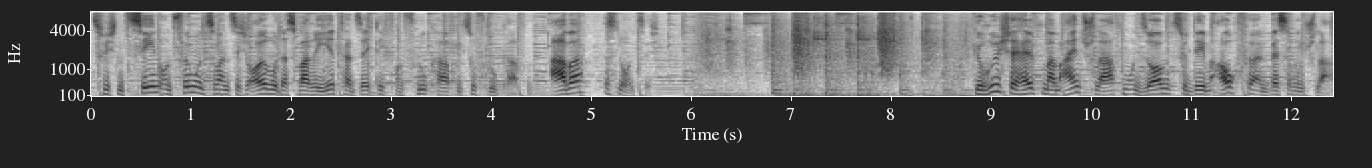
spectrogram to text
zwischen 10 und 25 Euro, das variiert tatsächlich von Flughafen zu Flughafen. Aber es lohnt sich. Gerüche helfen beim Einschlafen und sorgen zudem auch für einen besseren Schlaf.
